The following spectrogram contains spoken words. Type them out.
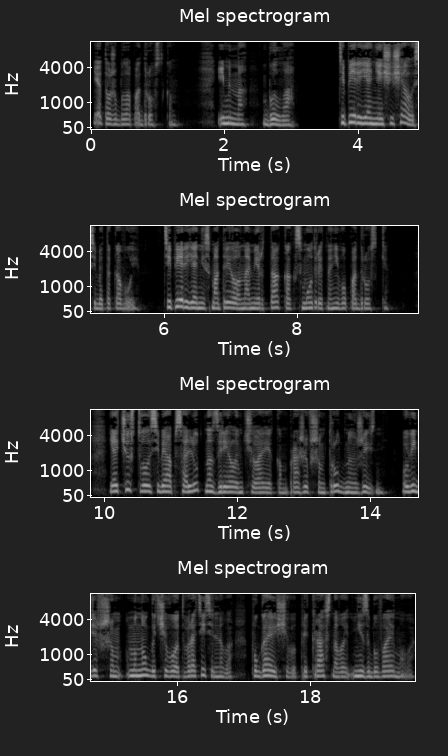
Я тоже была подростком. Именно была. Теперь я не ощущала себя таковой. Теперь я не смотрела на мир так, как смотрят на него подростки. Я чувствовала себя абсолютно зрелым человеком, прожившим трудную жизнь, увидевшим много чего отвратительного, пугающего, прекрасного, незабываемого.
